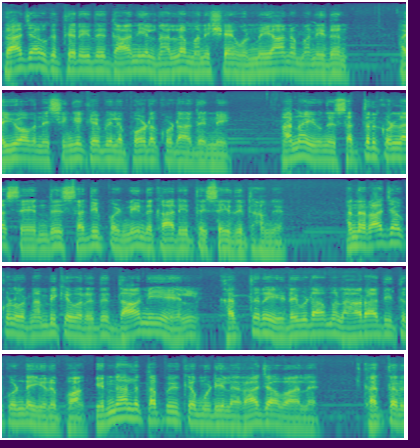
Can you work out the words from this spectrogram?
ராஜாவுக்கு தெரியுது தானியல் நல்ல மனுஷன் உண்மையான மனிதன். ஐயோ அவனை சிங்க கெபியில போடக்கூடாதுன்னு. ஆனால் இவங்க சத்துருக்குள்ள சேர்ந்து சதி பண்ணி இந்த காரியத்தை செய்துட்டாங்க. அந்த ராஜாக்குள் ஒரு நம்பிக்கை வருது தானியேல் கத்தரை இடைவிடாமல் ஆராதித்து கொண்டே இருப்பான். என்னால் தப்புவிக்க முடியல ராஜாவால். கத்தர்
